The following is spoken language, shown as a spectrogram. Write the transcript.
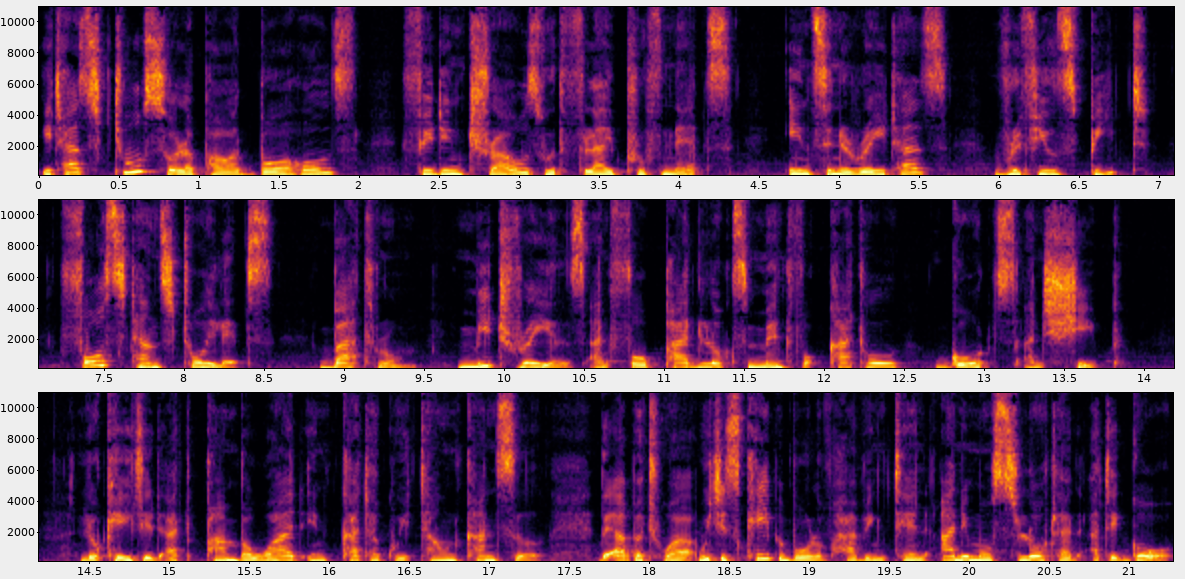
It has two solar powered boreholes, feeding troughs with fly proof nets, incinerators, refuse pit, four stands toilets, bathroom, meat rails, and four padlocks meant for cattle, goats, and sheep. Located at Pamba Ward in Katakwi Town Council, the abattoir, which is capable of having 10 animals slaughtered at a go,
